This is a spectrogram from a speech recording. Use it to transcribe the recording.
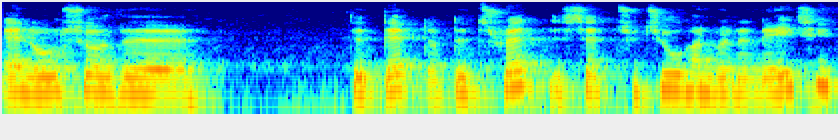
and also the the depth of the tread is set to 280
